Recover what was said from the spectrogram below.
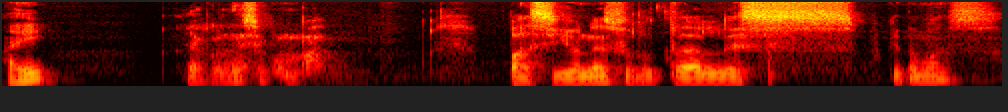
Ahí. Ya con ese, compa. Pasiones frutales. Un poquito más.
